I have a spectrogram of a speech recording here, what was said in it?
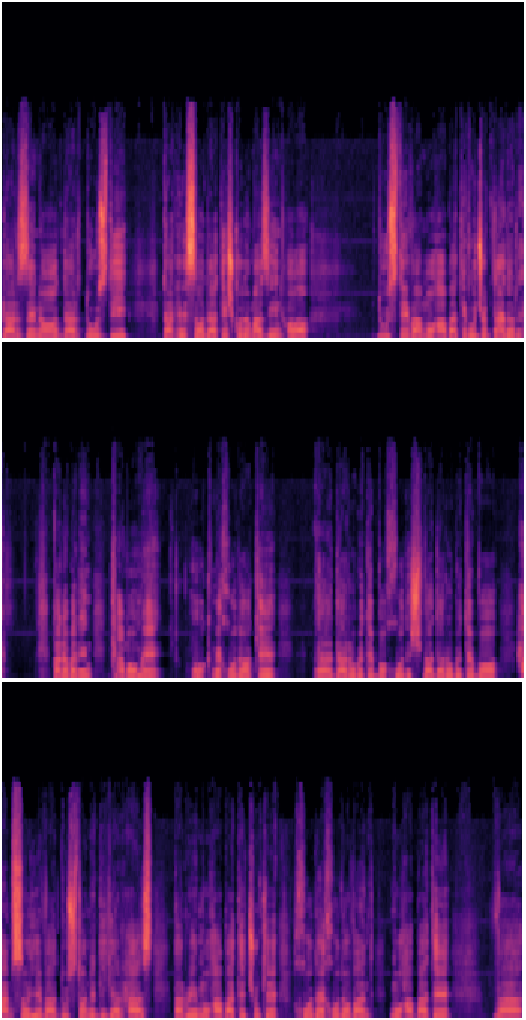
در زنا در دزدی در حسادت هیچ کدوم از اینها دوستی و محبتی وجود نداره. بنابراین تمام حکم خدا که در رابطه با خودش و در رابطه با همسایه و دوستان دیگر هست بر روی محبت چون که خود خداوند محبت و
